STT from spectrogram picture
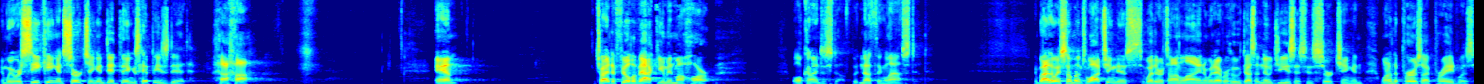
And we were seeking and searching and did things hippies did. Ha ha. And tried to fill the vacuum in my heart. All kinds of stuff, but nothing lasted. And by the way, someone's watching this, whether it's online or whatever, who doesn't know Jesus, who's searching. And one of the prayers I prayed was,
